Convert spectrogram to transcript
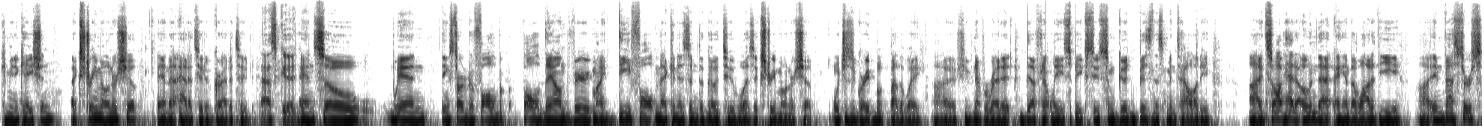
communication extreme ownership and an attitude of gratitude That's good. and so when things started to fall fall down, the very my default mechanism to go to was Extreme Ownership, which is a great book, by the way. Uh, if you've never read it, definitely speaks to some good business mentality. Uh, and so I've had to own that, and a lot of the uh, investors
